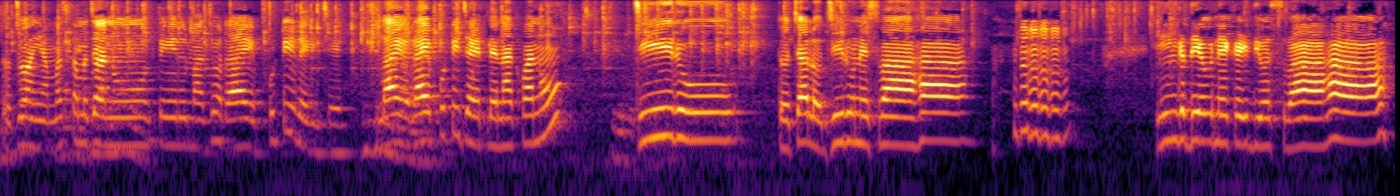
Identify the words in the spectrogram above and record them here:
તો જો અહીંયા મસ્ત મજાનું તેલમાં જો રાઈ ફૂટી રહી છે. લાય રાઈ ફૂટી જાય એટલે નાખવાનું જીરું. તો ચાલો જીરું ને સ્વાહા. હિંગ દેવને કહી દો સ્વાહા.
